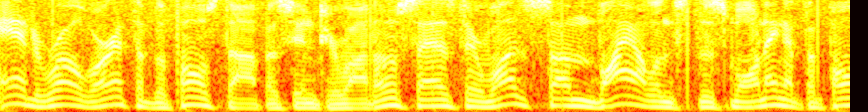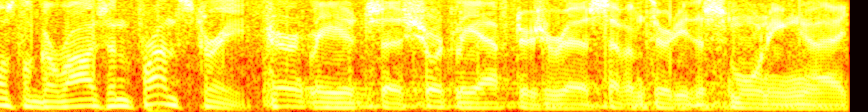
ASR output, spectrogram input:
Ed Roworth of the post office in Toronto says there was some violence this morning at the postal garage in Front Street. Apparently, it's uh, shortly after uh, 7:30 this morning. Uh,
